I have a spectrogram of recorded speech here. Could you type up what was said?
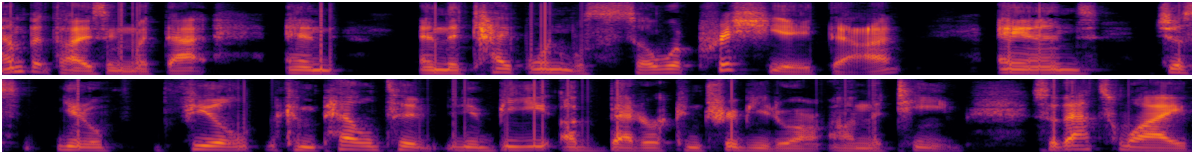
empathizing with that and and the type 1 will so appreciate that and just you know feel compelled to you know, be a better contributor on the team. So that's why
